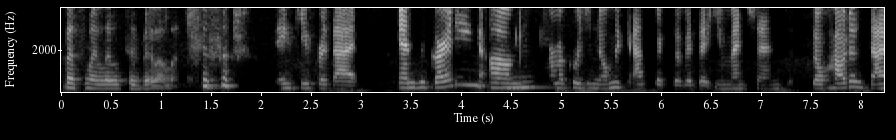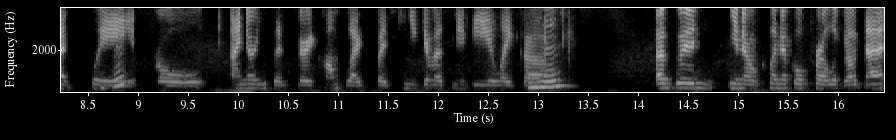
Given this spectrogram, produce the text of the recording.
that's my little tidbit on that. Thank you for that. And regarding um, mm-hmm. pharmacogenomic aspect of it that you mentioned, so how does that play mm-hmm. a role? I know you said it's very complex, but can you give us maybe like a, mm-hmm. a good, you know, clinical pearl about that?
